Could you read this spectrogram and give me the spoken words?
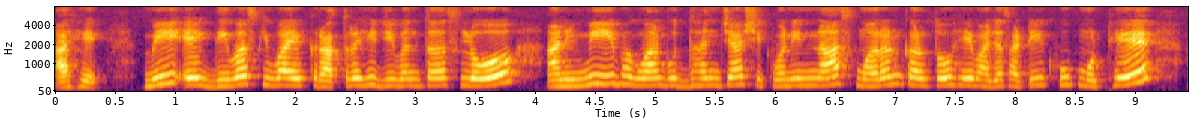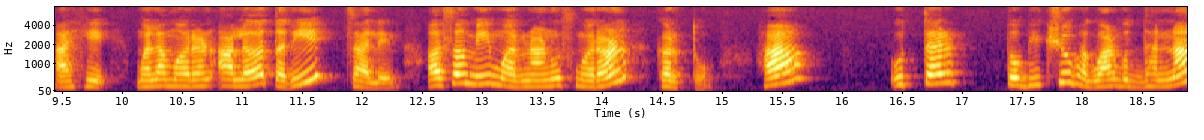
आहे. मी एक दिवस किंवा एक रात्रही जिवंत असलो आणि मी भगवान बुद्धांच्या शिकवणींना स्मरण करतो हे माझ्यासाठी खूप मोठे आहे. मला मरण आलं तरी चालेल. असं मी मरणानुस्मरण करतो. हा उत्तर तो भिक्षू भगवान बुद्धांना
